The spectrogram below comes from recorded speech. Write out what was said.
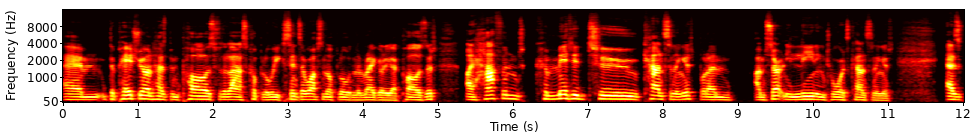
Um, the Patreon has been paused for the last couple of weeks since I wasn't uploading them regularly. I paused it. I haven't committed to cancelling it, but I'm I'm certainly leaning towards cancelling it. As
